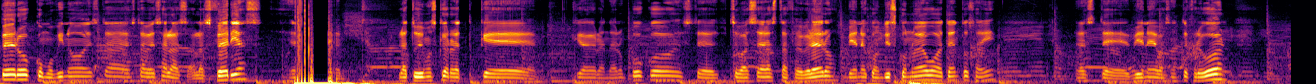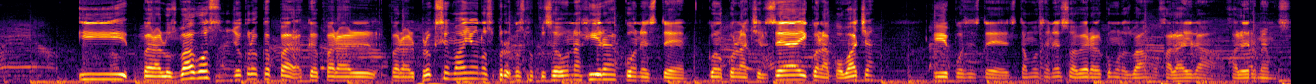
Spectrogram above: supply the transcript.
pero como vino esta esta vez a las, a las ferias, este, la tuvimos que, que que agrandar un poco, este se va a hacer hasta febrero, viene con disco nuevo, atentos ahí. Este viene bastante fregón. Y para los vagos, yo creo que para que para el para el próximo año nos, pro- nos propuso una gira con este con, con la Chelsea y con la Covacha. Y pues este estamos en eso a ver, a ver cómo nos va, ojalá y la ojalá y rememos.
